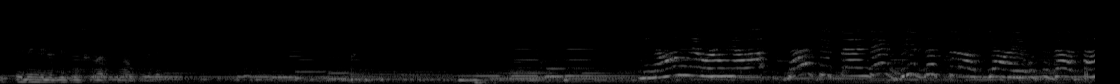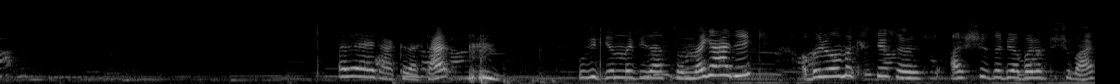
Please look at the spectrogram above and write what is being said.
İstediğin gibi business class'ını al bu Evet arkadaşlar. Bu videonun da biraz sonuna geldik. Abone olmak istiyorsanız aşağıda bir abone tuşu var.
